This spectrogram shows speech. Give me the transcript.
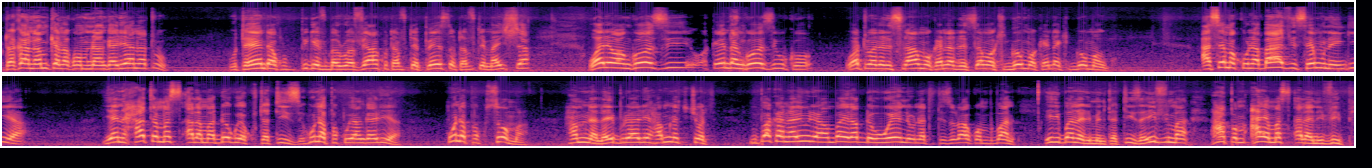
utakaa na mke anakuwa mnaangaliana tu, utaenda kupiga vibarua vyako, utafute pesa, utafute maisha. Wale wa Ngozi wakaenda Ngozi huko, watu wa Dar es Salaam wakaenda Dar es Salaam, wa Kigoma wakaenda Kigoma huko. Asema kuna baadhi sehemu naingia, yani hata masala madogo ya kutatize huna pa kuangalia, huna pa kusoma, hamna library, hamna chochote, mpaka na yule ambaye labda uende una tatizo lako kwamba bwana, hili bwana limenitatiza hivi, ma, hapa haya masala ni vipi?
